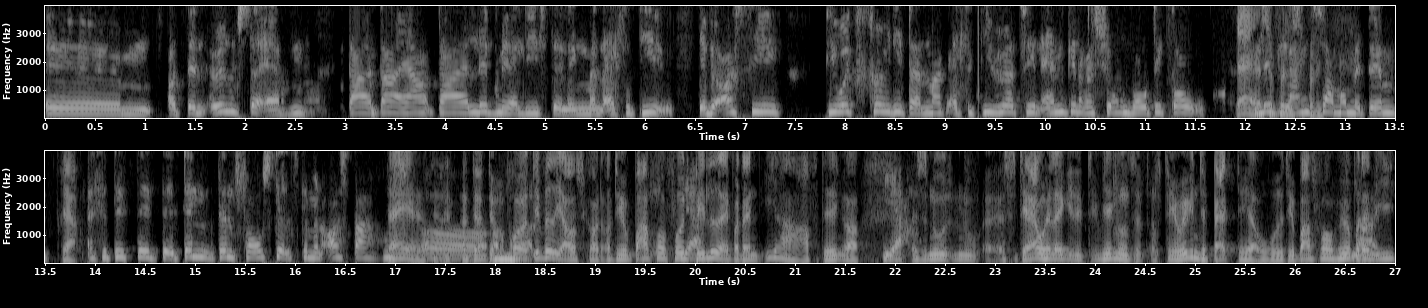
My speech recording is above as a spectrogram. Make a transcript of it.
Ja, ja. Øhm, og den yngste af dem, der, der, er, der er lidt mere ligestilling, men altså, de, jeg vil også sige, de er jo ikke født i Danmark. Altså, de hører til en anden generation, hvor det går Ja, ja, lidt selvfølgelig, selvfølgelig. langsommere med dem. Ja. Altså, det, det, det, den, den forskel skal man også bare huske. Ja, ja, det, og, det, det, at prøv, det ved jeg også godt, og det er jo bare for at få et Ja. billede af, hvordan I har haft det, ikke? Og. Ja. altså nu, nu altså det er jo heller ikke, i virkeligheden, altså, det er jo ikke en debat det her overhovedet, det er jo bare for at høre, hvordan Nej. I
